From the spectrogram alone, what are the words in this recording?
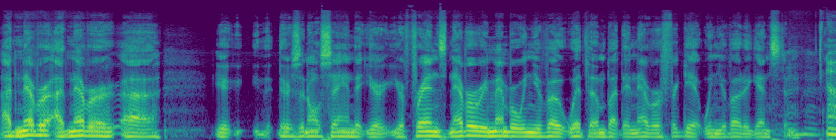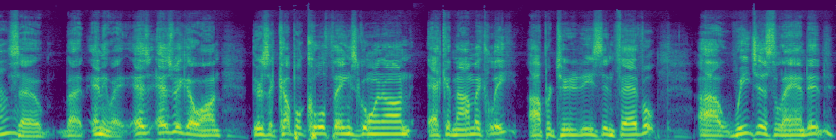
I've never I've never. Uh, you, there's an old saying that your your friends never remember when you vote with them, but they never forget when you vote against them. Oh. So, but anyway, as as we go on, there's a couple cool things going on economically, opportunities in Fayetteville. Uh, we just landed.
